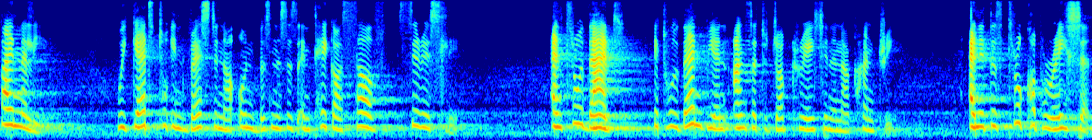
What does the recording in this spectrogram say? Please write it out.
finally, we get to invest in our own businesses and take ourselves seriously. And through that, it will then be an answer to job creation in our country. And it is through cooperation,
